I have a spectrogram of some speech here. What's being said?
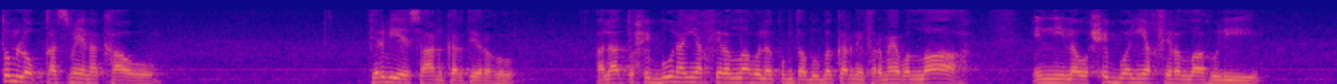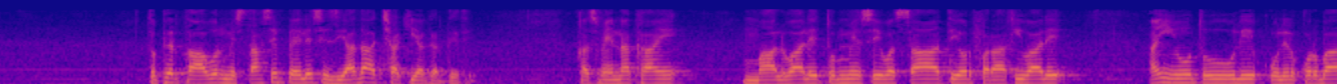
تم لوگ قسمیں نہ کھاؤ، پھر بھی احسان کرتے رہو۔ اللہ تو حبو نہیں اللہ علیکم تو ابو بکر نے فرمایا، واللہ، انی لو حب اخفر اللہ لی. تو پھر تعاون مستح سے پہلے سے زیادہ اچھا کیا کرتے تھے۔ قسمیں نہ کھائیں، مال والے تم میں سے وساطے اور فراخی والے۔ ایوں تو القربا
